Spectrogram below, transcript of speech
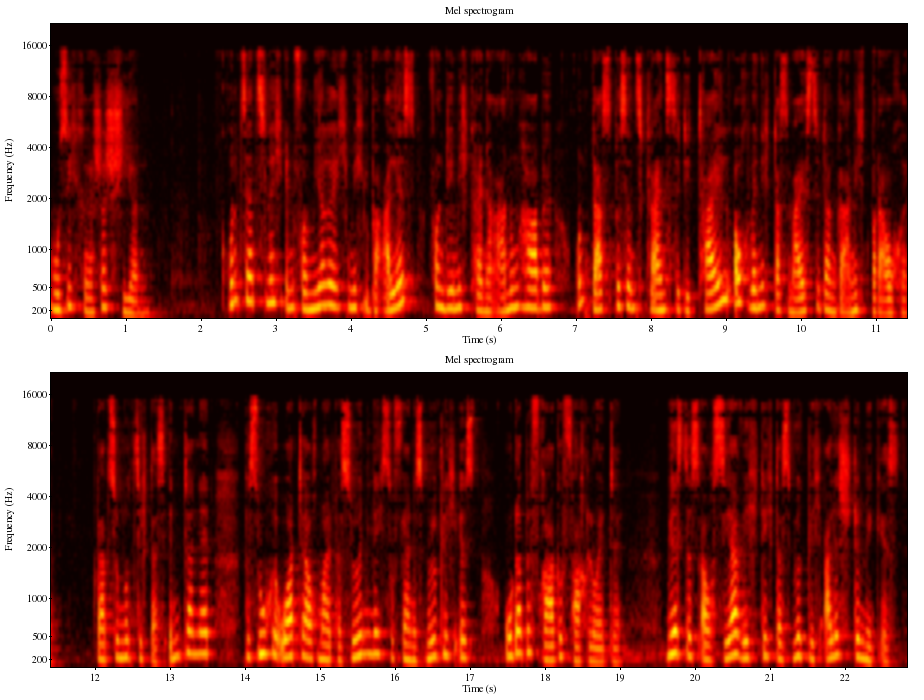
muss ich recherchieren. Grundsätzlich informiere ich mich über alles, von dem ich keine Ahnung habe, und das bis ins kleinste Detail, auch wenn ich das meiste dann gar nicht brauche. Dazu nutze ich das Internet, besuche Orte auch mal persönlich, sofern es möglich ist, oder befrage Fachleute. Mir ist es auch sehr wichtig, dass wirklich alles stimmig ist.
